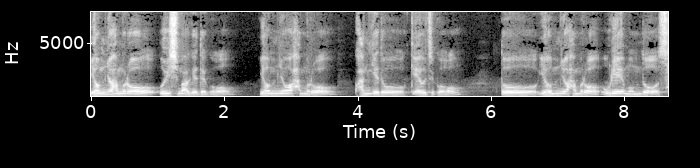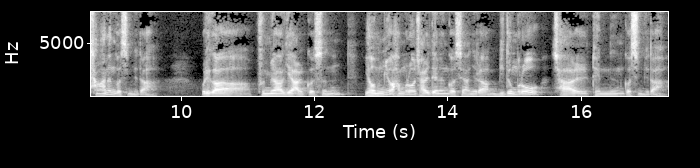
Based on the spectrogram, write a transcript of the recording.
염려함으로 의심하게 되고 염려함으로 관계도 깨어지고 또 염려함으로 우리의 몸도 상하는 것입니다. 우리가 분명하게 알 것은 염려함으로 잘 되는 것이 아니라 믿음으로 잘 되는 것입니다.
